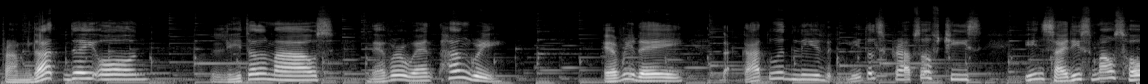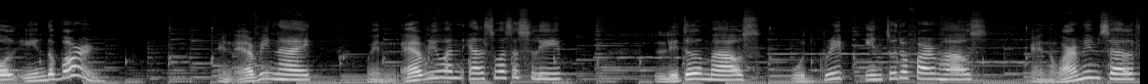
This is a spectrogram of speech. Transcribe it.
From that day on, Little Mouse never went hungry. Every day, the cat would leave little scraps of cheese inside his mouse hole in the barn. And every night, when everyone else was asleep, Little Mouse would creep into the farmhouse and warm himself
